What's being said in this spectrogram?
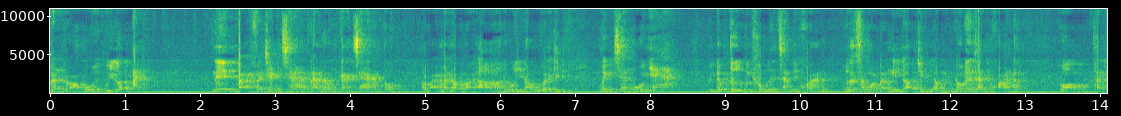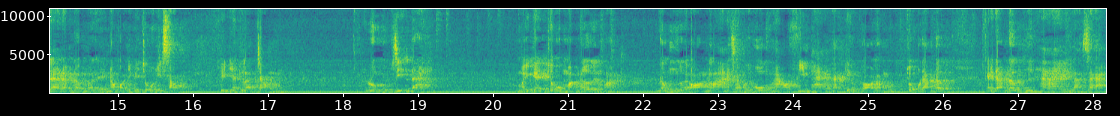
rất rõ của cái quy luật này. Nên bạn phải tránh xa, đám đông càng xa càng tốt. Và bạn bắt đầu nói ở đâu gì đâu, vậy thì mình sẽ ngồi nhà. Mình đầu tư, mình không lên sàn chứng khoán. Rất xong rồi bạn nghĩ ở trước giờ mình đâu lên sàn chứng khoán đâu. Đúng không? Thật ra đám đông ở đây nó có những cái chỗ như sau. Thứ nhất là trong group diễn đàn. Mấy cái chỗ mà nơi mà đông người online xong rồi hôn hào, phím hàng các kiểu, đó là một chỗ đám đông. Cái đám đông thứ hai là giá.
